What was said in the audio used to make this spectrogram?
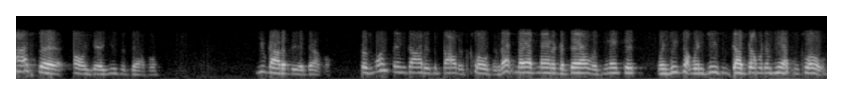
I said, "Oh yeah, you're the devil. You got to be a devil." Because one thing God is about is clothing. That madman of Gadara was naked. When we when Jesus got done with him, he had some clothes.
